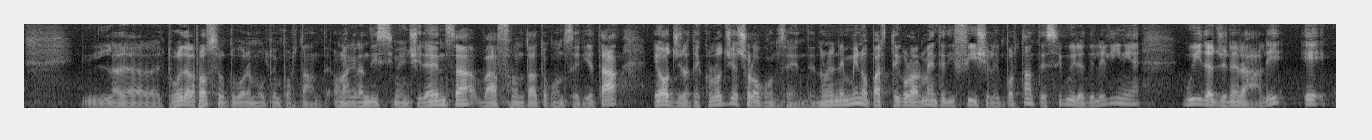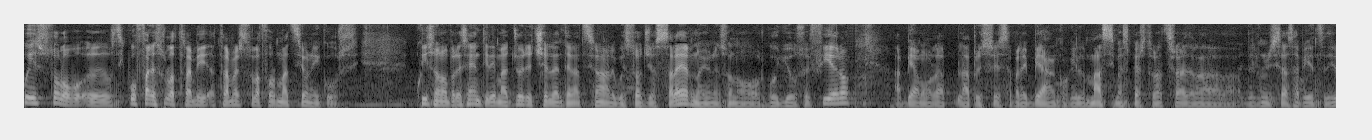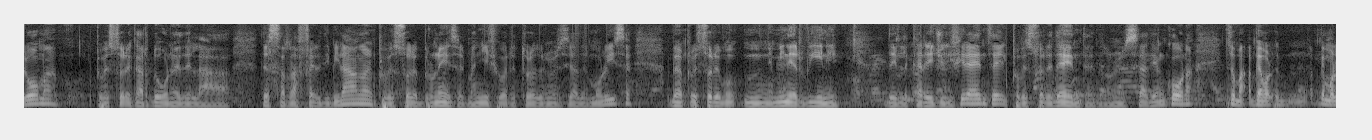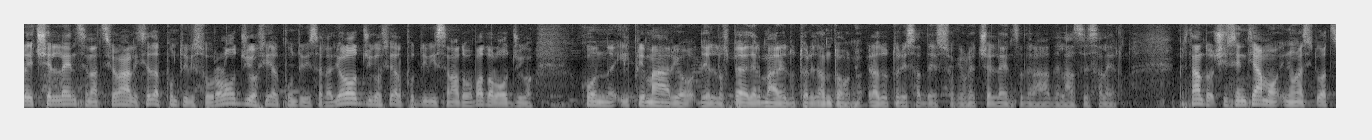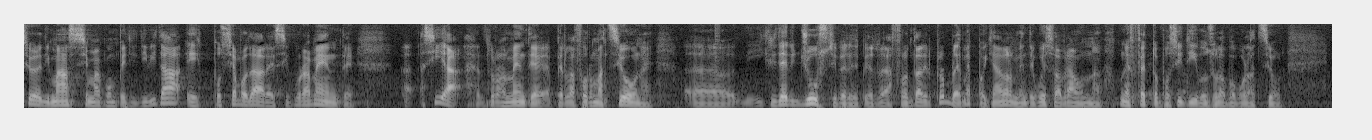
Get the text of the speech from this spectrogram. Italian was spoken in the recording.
Il, il, tumore della prostata è un tumore molto importante, ha una grandissima incidenza, va affrontato con serietà e oggi la tecnologia ce lo consente, non è nemmeno particolarmente difficile, l'importante è seguire delle linee guida generali e questo lo, eh, si può fare solo attraverso la formazione e i corsi. Qui sono presenti le maggiori eccellenze nazionali quest'oggi a Salerno, io ne sono orgoglioso e fiero. Abbiamo la, la professoressa Parebianco che è il massimo esperto nazionale dell'Università Sapienza di Roma, il professore Cardone della, del San Raffaele di Milano, il professore Brunese, il magnifico rettore dell'Università del Molise, abbiamo il professore Minervini del Careggi di Firenze, il professore Dente dell'Università di Ancona, insomma abbiamo, abbiamo, le eccellenze nazionali sia dal punto di vista urologico, sia dal punto di vista radiologico, sia dal punto di vista anatomopatologico con il primario dell'ospedale del mare, il dottore D'Antonio e la dottoressa Adesso che è un'eccellenza dell'ASL dell Salerno. Pertanto ci sentiamo in una situazione di massima competitività e possiamo dare sicuramente sia naturalmente per la formazione eh, i criteri giusti per, per, affrontare il problema e poi naturalmente questo avrà un, un effetto positivo sulla popolazione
